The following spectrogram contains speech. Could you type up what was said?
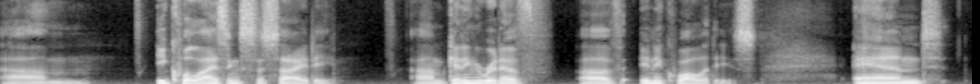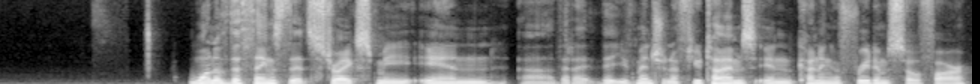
um, equalizing society, um, getting rid of of inequalities, and one of the things that strikes me in uh, that I, that you've mentioned a few times in Cunning of Freedom so far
